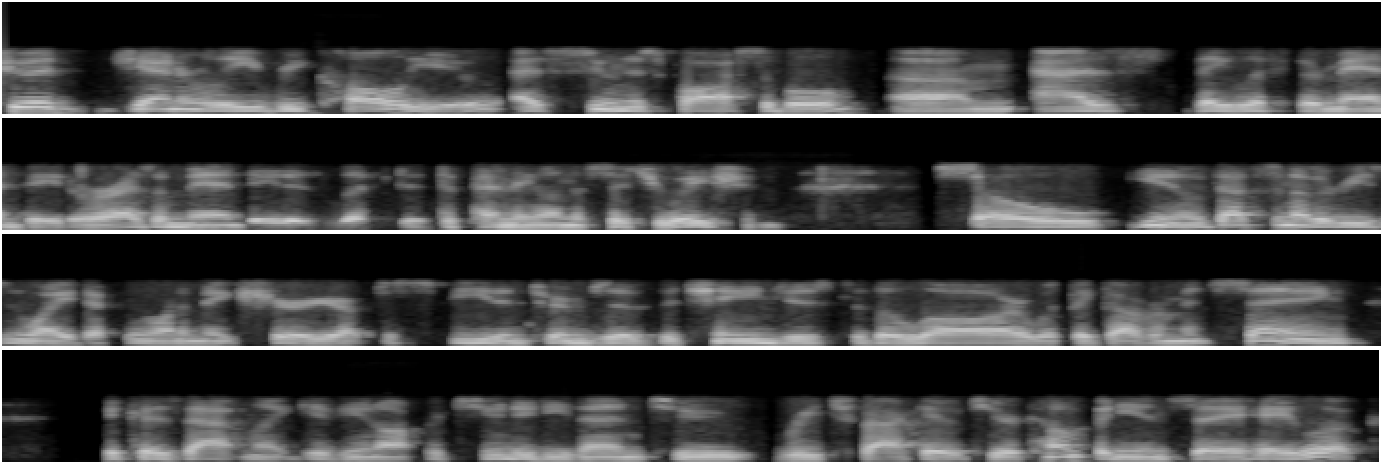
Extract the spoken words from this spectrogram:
should generally recall you as soon as possible um, as they lift their mandate or as a mandate is lifted, depending on the situation. So, you know, that's another reason why you definitely want to make sure you're up to speed in terms of the changes to the law or what the government's saying, because that might give you an opportunity then to reach back out to your company and say, hey, look,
